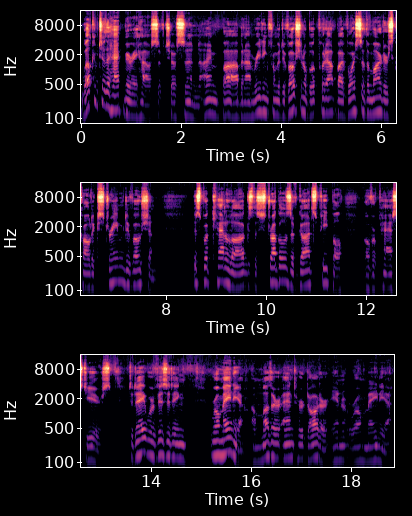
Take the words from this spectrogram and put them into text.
Welcome to the Hackberry House of Chosun. I'm Bob, and I'm reading from a devotional book put out by Voice of the Martyrs called Extreme Devotion. This book catalogs the struggles of God's people over past years. Today we're visiting Romania, a mother and her daughter in Romania.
